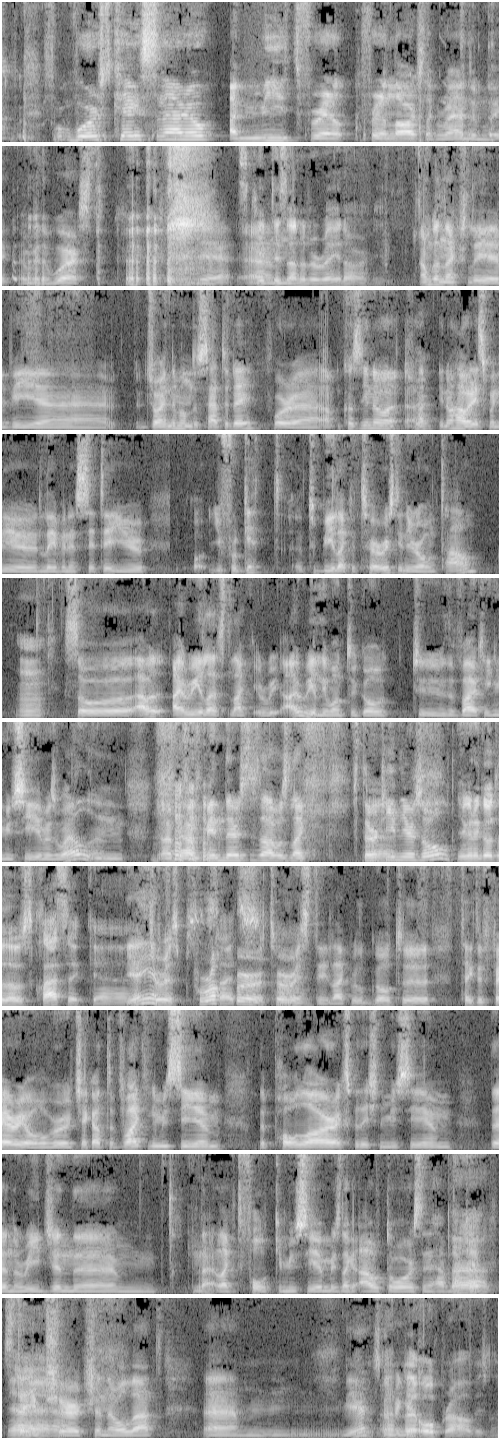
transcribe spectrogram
worst case scenario, I meet Fred, Fred and Lars like randomly. That would be the worst. Yeah. Let's keep this um, under the radar. I'm gonna actually uh, be uh, join them on the Saturday for because you know uh, Sure. you know how it is when you live in a city you you forget to be like a tourist in your own town. Mm. So uh, I, I realized like re- I really want to go to the Viking Museum as well, and I haven't been there since I was like 13 Yeah. years old. You're gonna go to those classic uh, Yeah, yeah, tourist proper sites. touristy. Like we'll go to take the ferry over, check out the Viking Museum, the Polar Expedition Museum, the Norwegian um, na- like the is like outdoors and they have like Ah, a yeah, state yeah, yeah. church and all that. Um, yeah, it's gonna and be the good. opera, obviously.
